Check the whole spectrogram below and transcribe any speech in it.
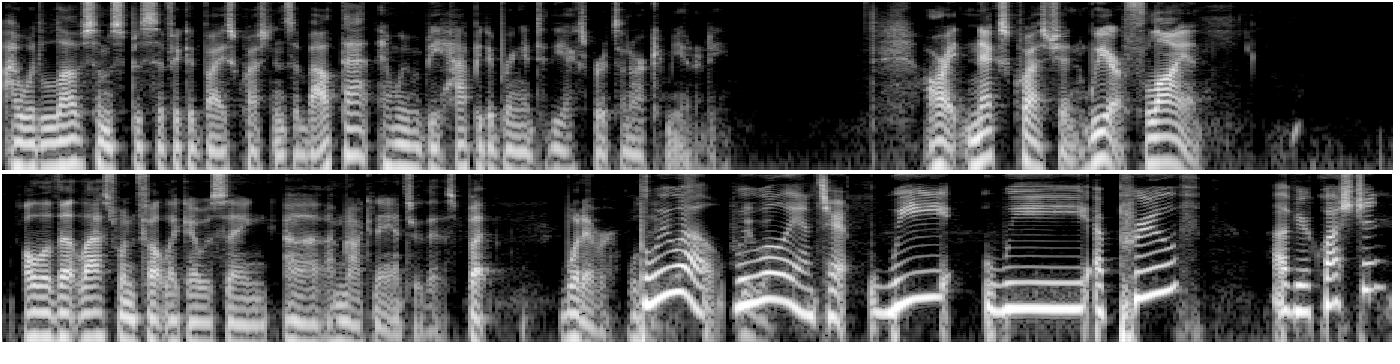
I would love some specific advice questions about that, and we would be happy to bring it to the experts in our community. All right, next question. We are flying. Although that last one felt like I was saying uh, I'm not going to answer this, but whatever. We'll But we will. We, will answer it. We we approve of your question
